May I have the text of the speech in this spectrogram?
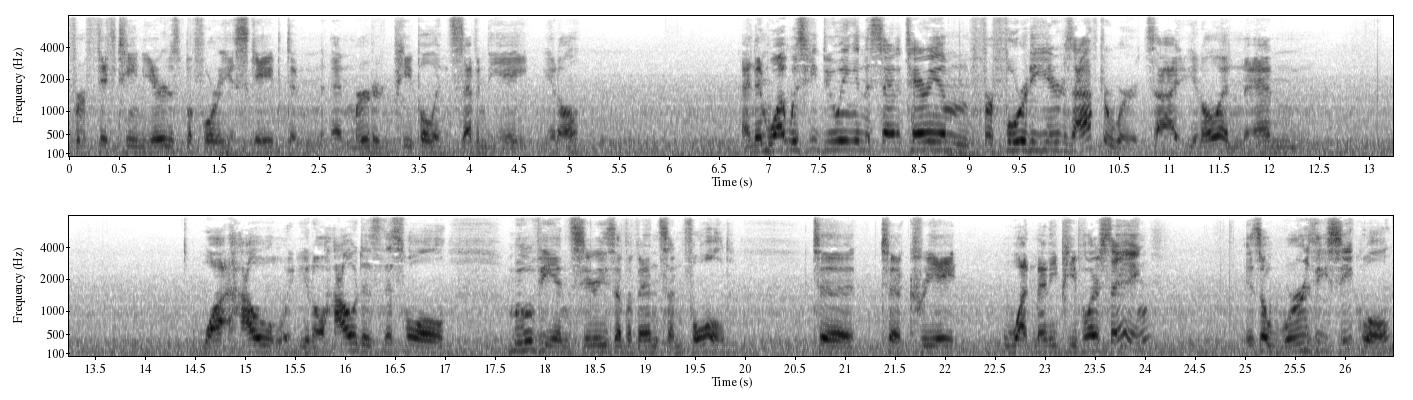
for 15 years before he escaped and, and murdered people in 78, you know? And then what was he doing in the sanitarium for 40 years afterwards? Uh, you know, and and what how you know, how does this whole movie and series of events unfold to to create what many people are saying is a worthy sequel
